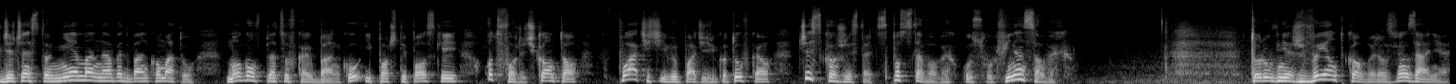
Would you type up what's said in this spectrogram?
gdzie często nie ma nawet bankomatu, mogą w placówkach banku i Poczty Polskiej otworzyć konto, wpłacić i wypłacić gotówkę, czy skorzystać z podstawowych usług finansowych. To również wyjątkowe rozwiązanie,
